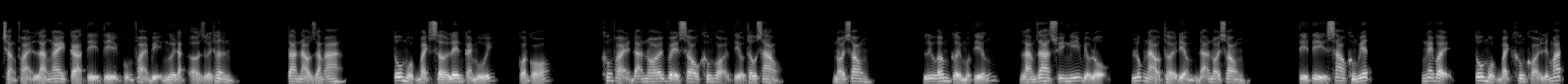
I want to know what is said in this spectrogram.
chẳng phải là ngay cả tỷ tỷ cũng phải bị ngươi đặt ở dưới thân. Ta nào dám a? Tô một bạch sờ lên cái mũi, còn có? Không phải đã nói về sau không gọi tiểu thâu sao? Nói xong, lưu âm cười một tiếng, làm ra suy nghĩ biểu lộ, lúc nào thời điểm đã nói xong. Tỷ tỷ sao không biết? Nghe vậy, tô một bạch không khỏi liếc mắt.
